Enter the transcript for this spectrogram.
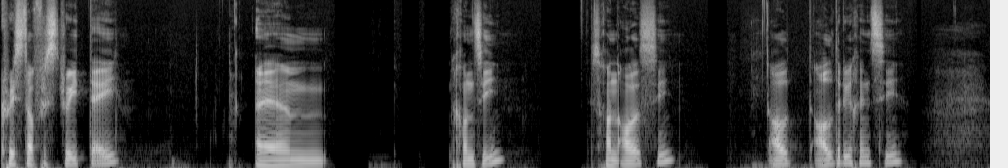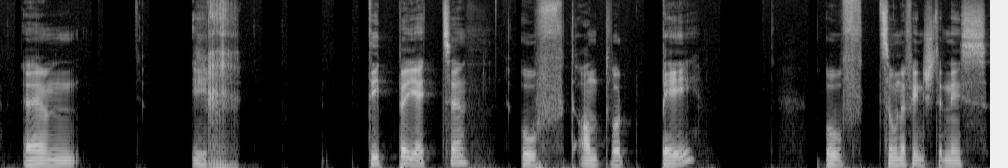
Christopher Street Day. Ähm, kann sein. Es kann alles sein. All, all drei können es sein. Ähm, ich tippe jetzt auf die Antwort B. Auf die Sonnenfinsternis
